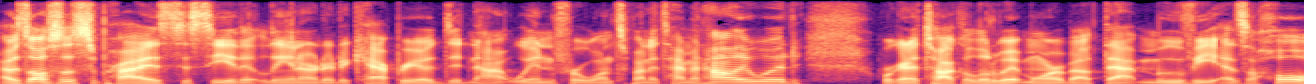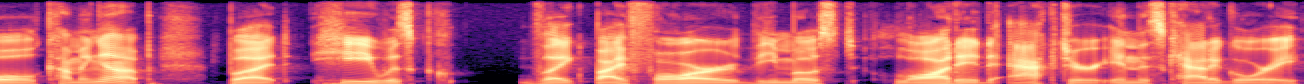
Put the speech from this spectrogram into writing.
I was also surprised to see that Leonardo DiCaprio did not win for Once Upon a Time in Hollywood. We're going to talk a little bit more about that movie as a whole coming up, but he was like by far the most lauded actor in this category.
